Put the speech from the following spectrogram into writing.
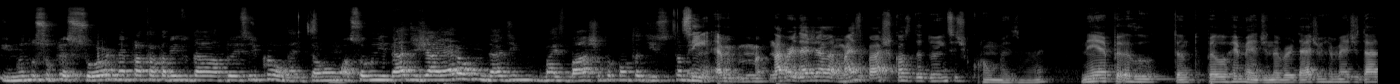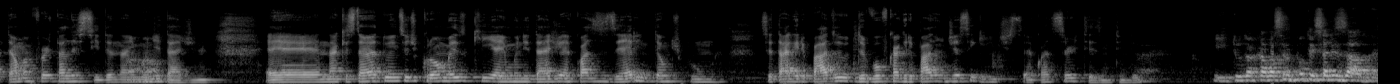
imunossupressor né, para tratamento da doença de Crohn. Né? Então, a sua imunidade já era uma imunidade mais baixa por conta disso também. Sim, é, na verdade ela é mais baixa por causa da doença de Crohn mesmo, né? Nem é pelo, tanto pelo remédio. Na verdade, o remédio dá até uma fortalecida na Aham. imunidade, né? É, na questão é a doença de Crohn mesmo, que a imunidade é quase zero. Então, tipo, um- você tá gripado, eu vou ficar gripado no dia seguinte. É quase certeza, entendeu? E tudo acaba sendo potencializado, né?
